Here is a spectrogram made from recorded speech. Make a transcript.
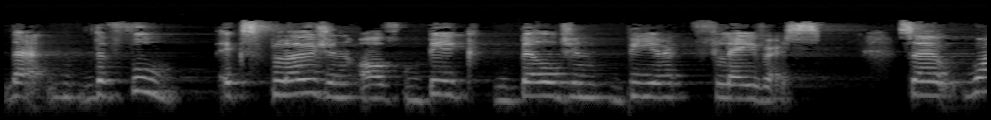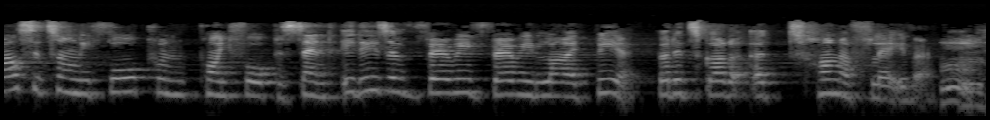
that the full explosion of big Belgian beer flavors. So whilst it's only 4.4%, it is a very, very light beer, but it's got a, ton of flavor. Mm.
